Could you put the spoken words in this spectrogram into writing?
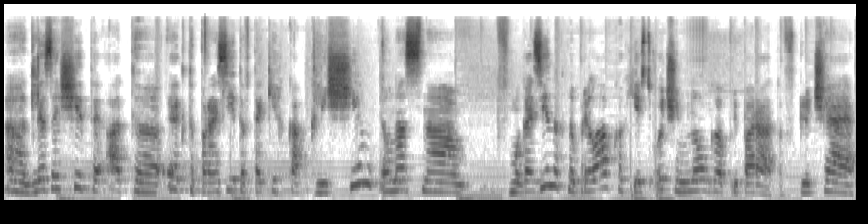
А, для защиты от э, эктопаразитов, таких как клещи, у нас на в магазинах на прилавках есть очень много препаратов, включая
